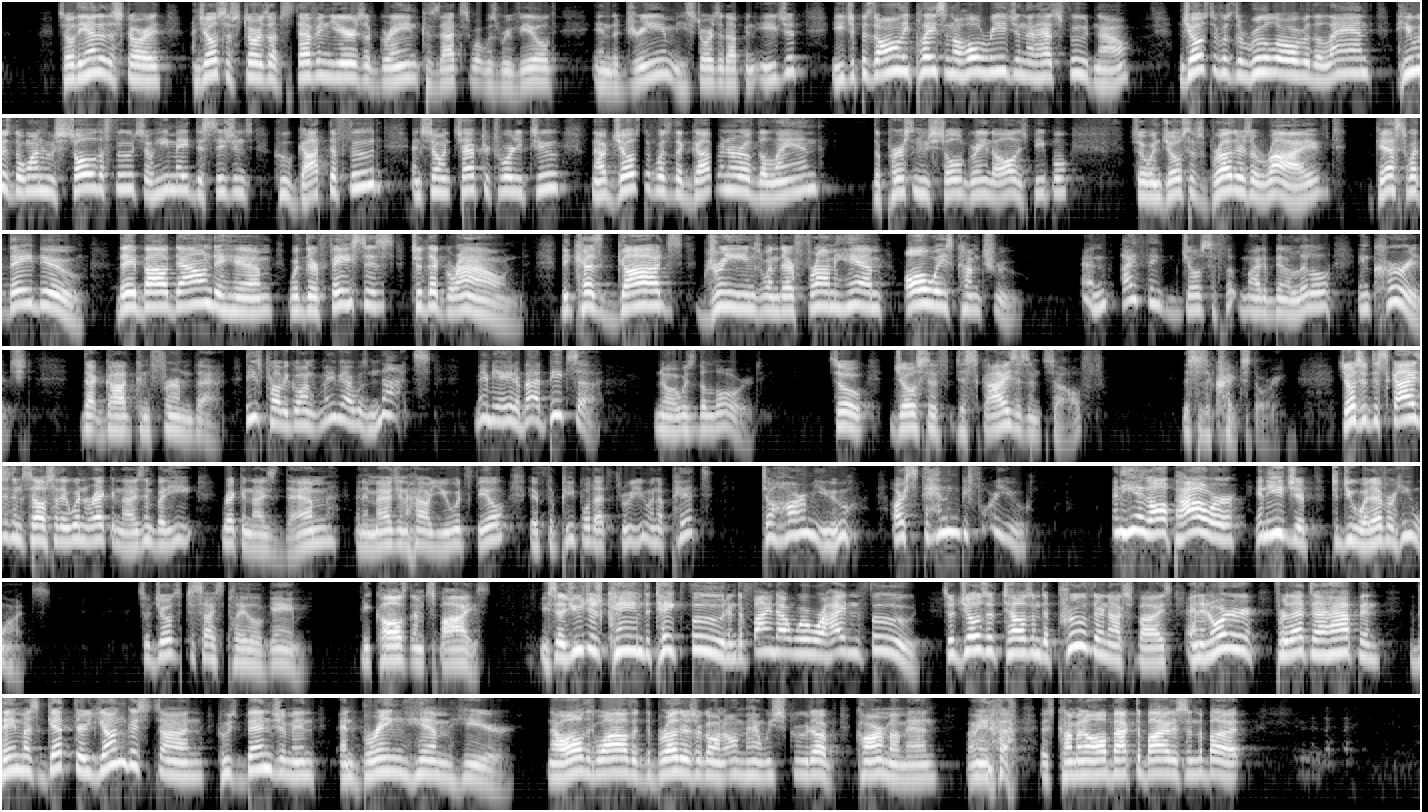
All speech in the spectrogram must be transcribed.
So, at the end of the story, Joseph stores up seven years of grain because that's what was revealed in the dream. He stores it up in Egypt. Egypt is the only place in the whole region that has food now. Joseph was the ruler over the land. He was the one who sold the food, so he made decisions who got the food. And so in chapter 42, now Joseph was the governor of the land, the person who sold grain to all his people. So when Joseph's brothers arrived, guess what they do? They bow down to him with their faces to the ground because God's dreams, when they're from him, always come true. And I think Joseph might have been a little encouraged that God confirmed that. He's probably going, maybe I was nuts. Maybe I ate a bad pizza. No, it was the Lord. So Joseph disguises himself. This is a great story. Joseph disguises himself so they wouldn't recognize him, but he recognized them. And imagine how you would feel if the people that threw you in a pit to harm you are standing before you. And he has all power in Egypt to do whatever he wants. So Joseph decides to play a little game. He calls them spies. He says, You just came to take food and to find out where we're hiding food. So Joseph tells them to prove they're not spies. And in order for that to happen, they must get their youngest son, who's Benjamin, and bring him here. Now, all the while, the, the brothers are going, Oh man, we screwed up. Karma, man. I mean, it's coming all back to bite us in the butt.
